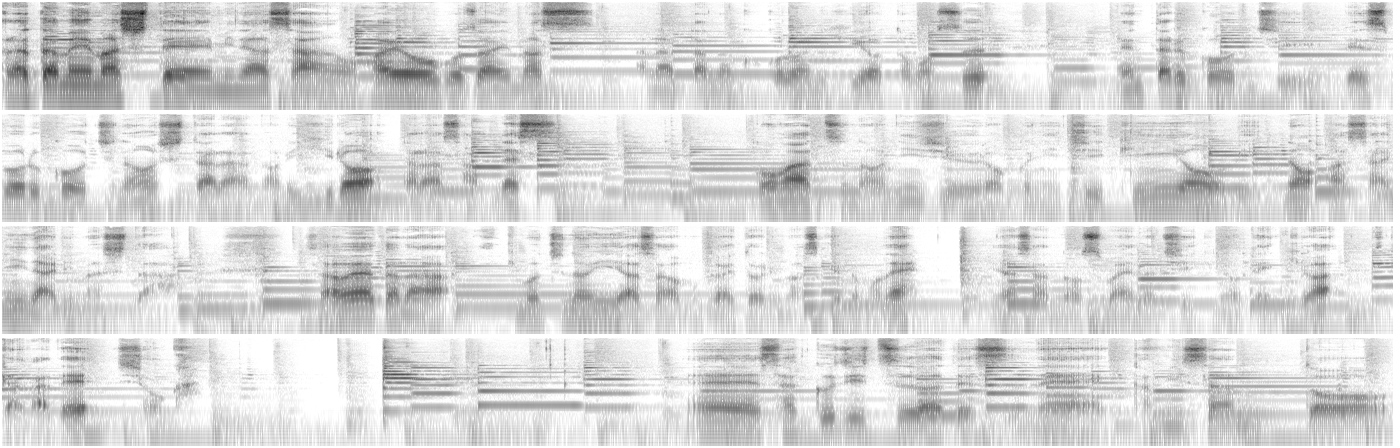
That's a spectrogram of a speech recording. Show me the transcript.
改めまして皆さんおはようございます。あなたの心に火を灯すメンタルコーチベースボールコーチの設楽範弘太良さんです。5月の26日金曜日の朝になりました。爽やかな気持ちのいい朝を迎えておりますけどもね。皆さんのお住まいの地域のお天気はいかがでしょうか。えー、昨日はですねかみさんと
